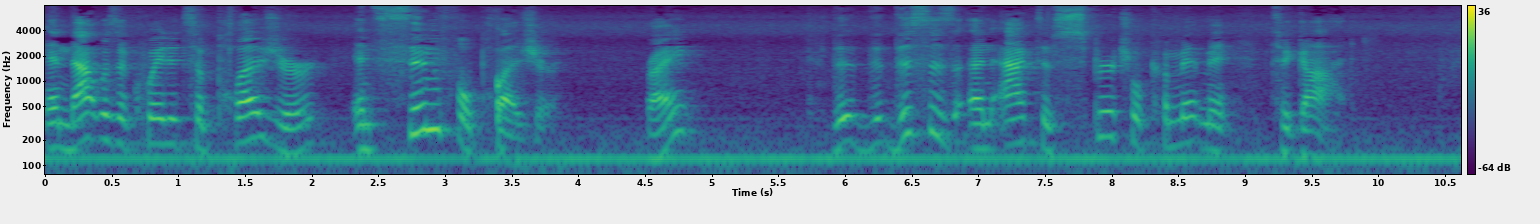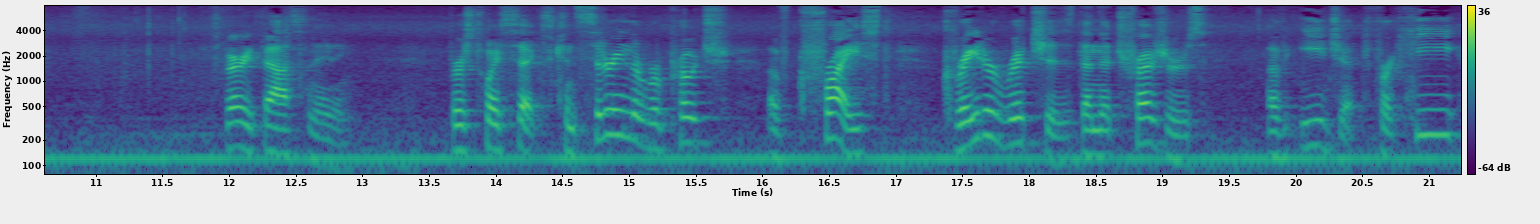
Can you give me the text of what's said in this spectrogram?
and that was equated to pleasure and sinful pleasure, right? This is an act of spiritual commitment to God. It's very fascinating. Verse 26 Considering the reproach of Christ greater riches than the treasures of Egypt, for he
